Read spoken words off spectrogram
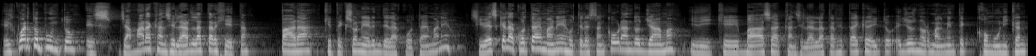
El cuarto punto es llamar a cancelar la tarjeta para que te exoneren de la cuota de manejo. Si ves que la cuota de manejo te la están cobrando, llama y di que vas a cancelar la tarjeta de crédito. Ellos normalmente comunican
